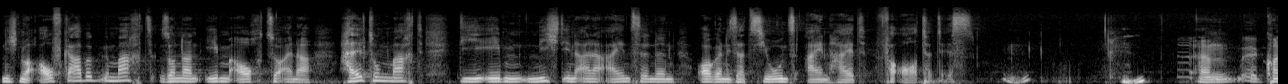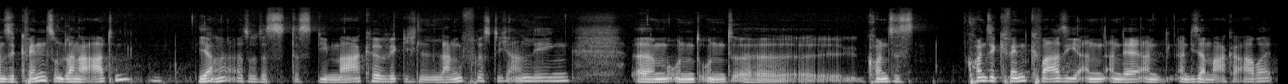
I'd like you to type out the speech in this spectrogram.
nicht nur Aufgabe gemacht, sondern eben auch zu einer Haltung macht, die eben nicht in einer einzelnen Organisationseinheit verortet ist. Mhm. Mhm. Ähm, Konsequenz und langer Atem. Ja. Ne? Also, dass, dass die Marke wirklich langfristig anlegen ähm, und, und äh, konsequent quasi an, an, der, an, an dieser Marke arbeiten.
